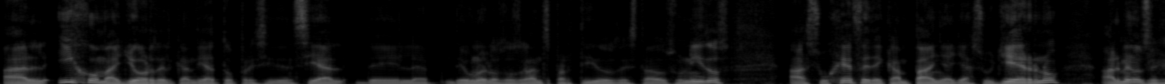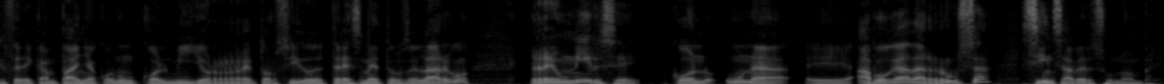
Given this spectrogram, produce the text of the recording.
al hijo mayor del candidato presidencial de uno de los dos grandes partidos de Estados Unidos, a su jefe de campaña y a su yerno, al menos el jefe de campaña con un colmillo retorcido de tres metros de largo, reunirse con una eh, abogada rusa sin saber su nombre.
